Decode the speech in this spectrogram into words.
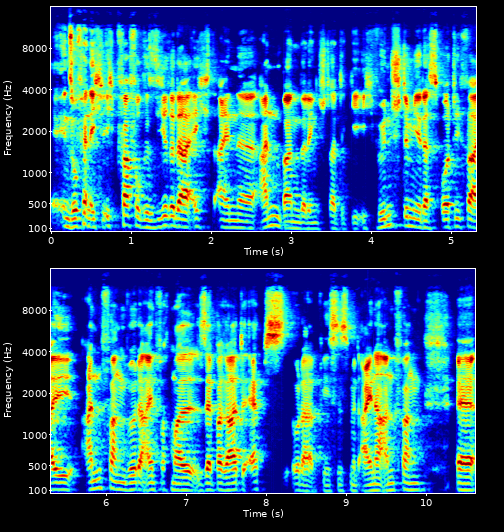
Insofern, ich, ich favorisiere da echt eine Unbundling-Strategie. Ich wünschte mir, dass Spotify anfangen würde, einfach mal separate Apps oder wenigstens mit einer anfangen, äh,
